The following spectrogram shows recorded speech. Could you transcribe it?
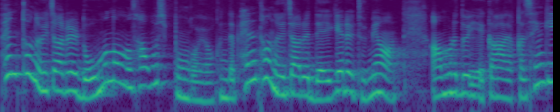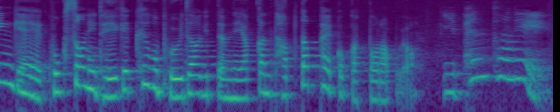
팬톤 의자를 너무너무 사고 싶은 거예요. 근데 팬톤 의자를 4개를 두면 아무래도 얘가 약간 생긴 게 곡선이 되게 크고 bold하기 때문에 약간 답답할 것 같더라고요. 이 팬톤이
